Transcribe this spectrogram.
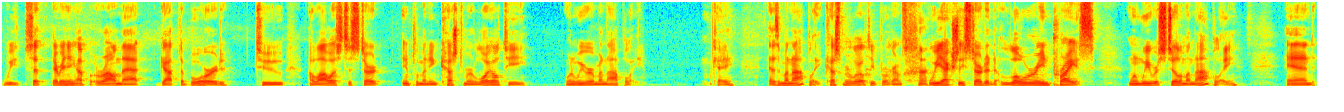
we set everything up around that, got the board to allow us to start implementing customer loyalty when we were a monopoly. Okay? As a monopoly, customer loyalty programs. we actually started lowering price when we were still a monopoly. And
